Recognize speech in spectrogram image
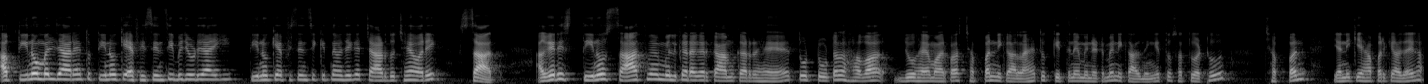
अब तीनों मिल जा रहे हैं तो तीनों की एफिशिएंसी भी जुड़ जाएगी। तीनों की एफिशिएंसी कितने हो जाएगी? चार दो छः और एक सात। अगर इस तीनों साथ में मिलकर अगर काम कर रहे हैं तो टोटल हवा जो है हमारे पास छप्पन निकालना है तो कितने मिनट में निकाल देंगे? तो सत्तू अठू छप्पन यानी कि यहाँ पर क्या हो जाएगा?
